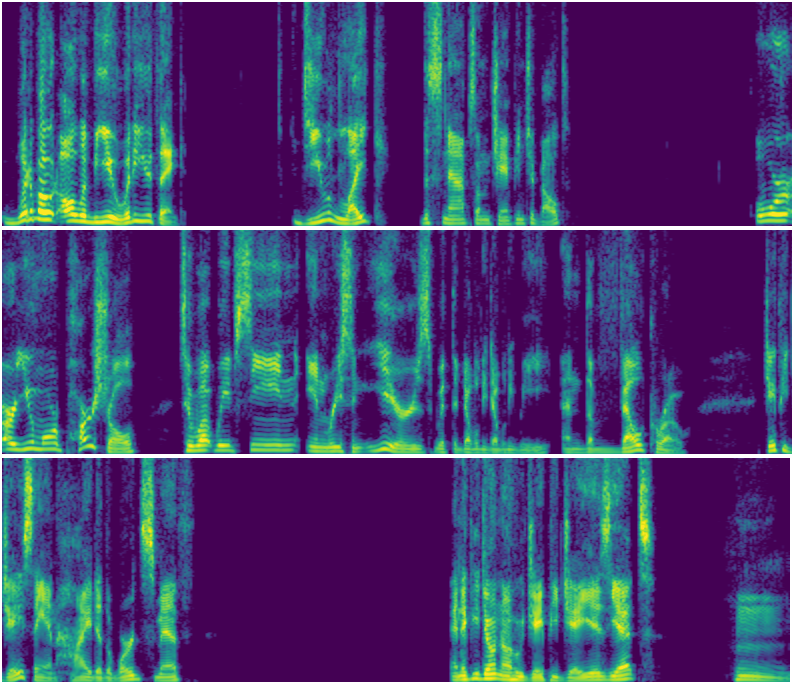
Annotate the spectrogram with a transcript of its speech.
What about all of you? What do you think? Do you like the snaps on a championship belt? Or are you more partial to what we've seen in recent years with the WWE and the Velcro? JPJ saying hi to the wordsmith. And if you don't know who JPJ is yet, hmm,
